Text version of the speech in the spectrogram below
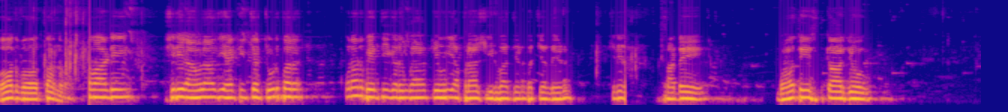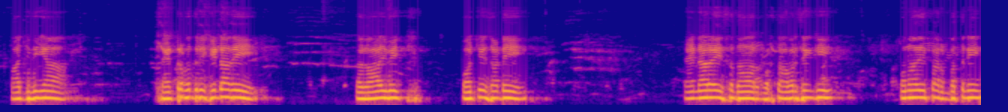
ਬਹੁਤ ਬਹੁਤ ਧੰਨਵਾਦ। ਅਵਾਰਡੀ ਸ਼੍ਰੀ ਰਾਮ ਲਾਲ ਜੀ ਹੈ ਟੀਚਰ ਚੂੜਪੁਰ। ਉਹਨਾਂ ਨੂੰ ਬੇਨਤੀ ਕਰੂੰਗਾ ਕਿ ਉਹ ਵੀ ਆਪਣਾ ਆਸ਼ੀਰਵਾਦ ਦੇਣ ਬੱਚਿਆਂ ਨੂੰ ਦੇਣ। ਸ਼੍ਰੀ ਸਾਡੇ ਬਹੁਤ ਹੀ ਸਤਿਕਾਰਯੋਗ ਅੱਜ ਦੀਆਂ ਸੈਂਟਰ ਪੱਧਰੀ ਖੇਡਾਂ ਦੇ ਆਗਾਜ਼ ਵਿੱਚ ਪਹੁੰਚੇ ਸਾਡੇ ਐਨ ਆਰ ਆਈ ਸਰਦਾਰ ਬਖਤਾਵਰ ਸਿੰਘ ਜੀ, ਉਹਨਾਂ ਦੇ ਧਰਮ ਪਤਨੀ,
